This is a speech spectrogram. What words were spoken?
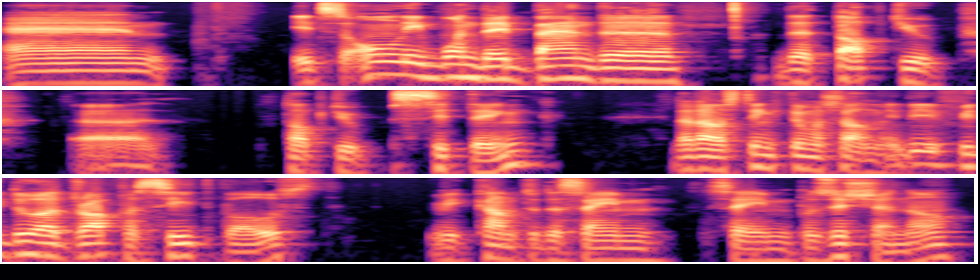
And it's only when they banned the the top tube uh, top tube sitting that I was thinking to myself, maybe if we do a drop a seat post, we come to the same same position, no,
